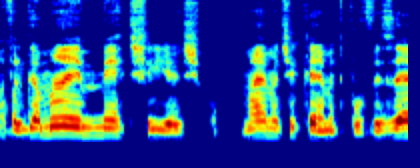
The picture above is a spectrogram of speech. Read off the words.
אבל גם מה האמת שיש פה, מה האמת שקיימת פה, וזה,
